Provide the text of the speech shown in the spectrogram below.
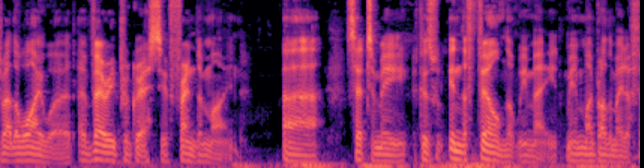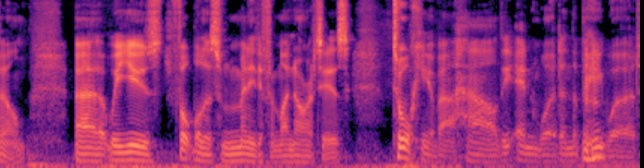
about the Y word, a very progressive friend of mine uh, said to me because in the film that we made, me and my brother made a film. Uh, we used footballers from many different minorities talking about how the N word and the P mm-hmm. word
